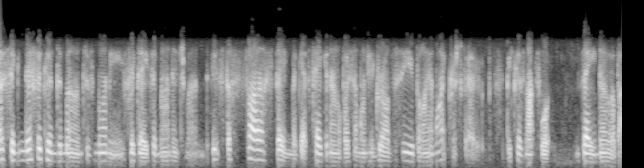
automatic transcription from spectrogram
a significant amount of money for data management, it's the first thing that gets taken out by someone who'd rather see you buy a microscope because that's what they know about.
